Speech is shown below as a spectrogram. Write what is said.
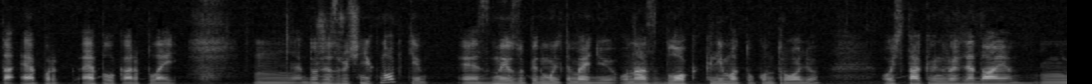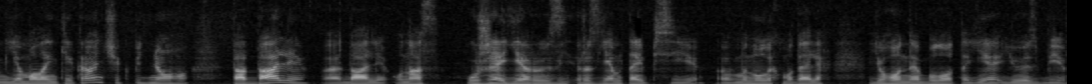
та Apple Apple CarPlay. Дуже зручні кнопки. Е, Знизу під мультимедією у нас блок клімату контролю. Ось так він виглядає. Є маленький екранчик під нього. Та далі, е, далі у нас вже є роз'єм Type-C. В минулих моделях його не було, та є USB.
